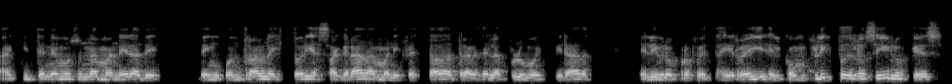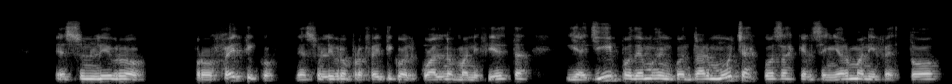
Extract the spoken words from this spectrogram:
aquí tenemos una manera de, encontrar la historia sagrada manifestada a través de la pluma inspirada, el libro Profetas y Reyes, el conflicto de los siglos, que es, es un libro profético, es un libro profético el cual nos manifiesta y allí podemos encontrar muchas cosas que el Señor manifestó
